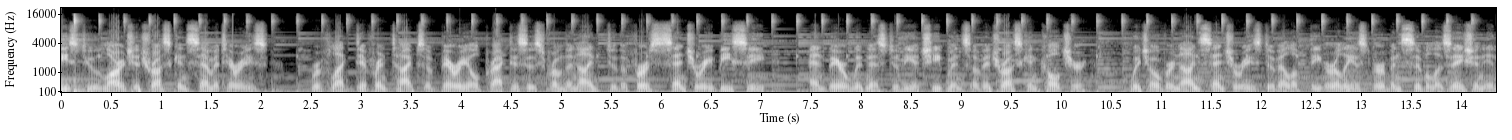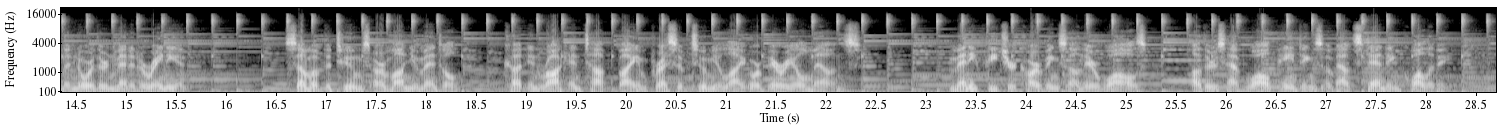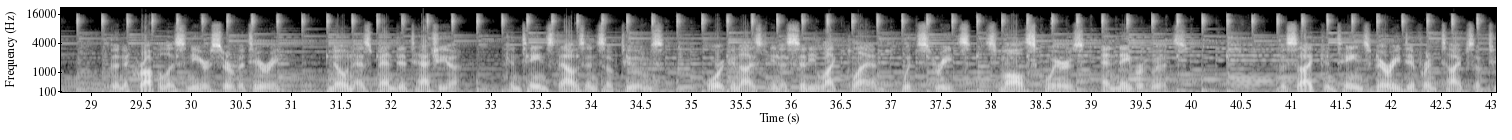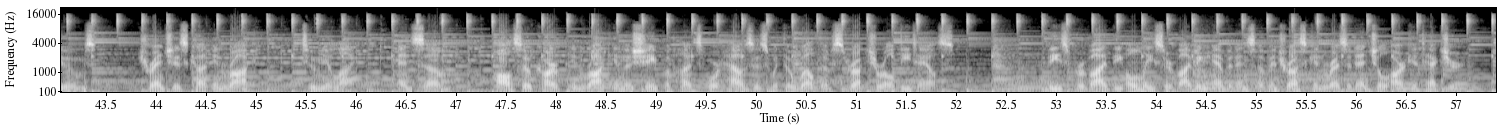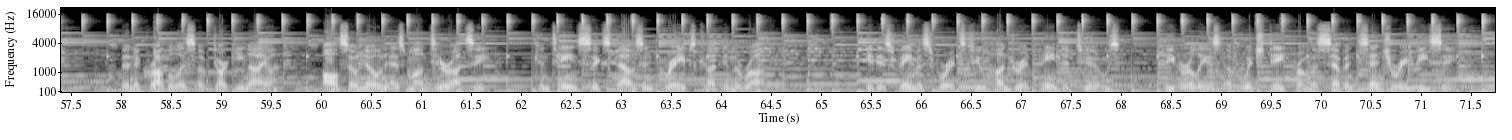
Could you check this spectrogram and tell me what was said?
These two large Etruscan cemeteries, reflect different types of burial practices from the 9th to the 1st century BC, and bear witness to the achievements of Etruscan culture, which over nine centuries developed the earliest urban civilization in the northern Mediterranean. Some of the tombs are monumental, cut in rock and topped by impressive tumuli or burial mounds. Many feature carvings on their walls, others have wall paintings of outstanding quality. The necropolis near Cerveteri, known as Banditaccia, contains thousands of tombs, organized in a city-like plan, with streets, small squares, and neighborhoods. The site contains very different types of tombs, trenches cut in rock, tumuli, and some, also carved in rock in the shape of huts or houses with a wealth of structural details. These provide the only surviving evidence of Etruscan residential architecture. The necropolis of Tarquinia, also known as Monterozzi, contains 6,000 graves cut in the rock. It is famous for its 200 painted tombs, the earliest of which date from the 7th century BC.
